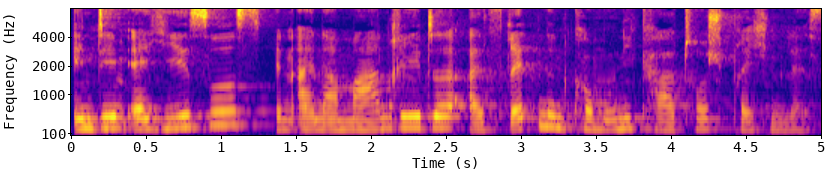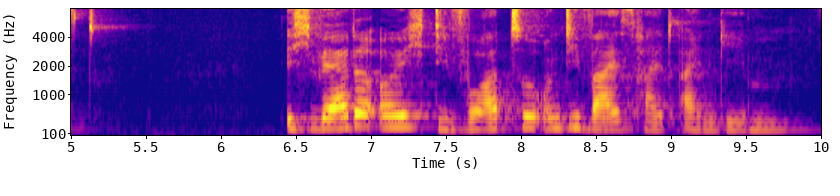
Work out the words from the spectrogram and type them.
indem er Jesus in einer Mahnrede als rettenden Kommunikator sprechen lässt. Ich werde euch die Worte und die Weisheit eingeben.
